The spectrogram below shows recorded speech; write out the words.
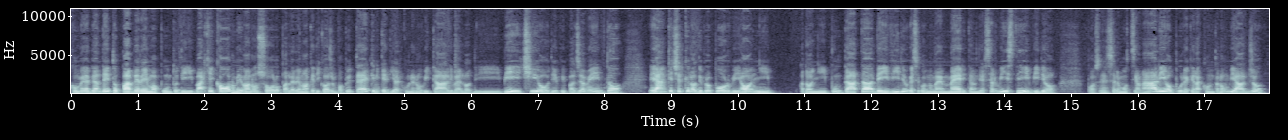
Come abbiamo detto parleremo appunto di bike economy, ma non solo, parleremo anche di cose un po' più tecniche, di alcune novità a livello di bici o di equipaggiamento e anche cercherò di proporvi ogni, ad ogni puntata dei video che secondo me meritano di essere visti, video possono essere emozionali oppure che raccontano un viaggio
